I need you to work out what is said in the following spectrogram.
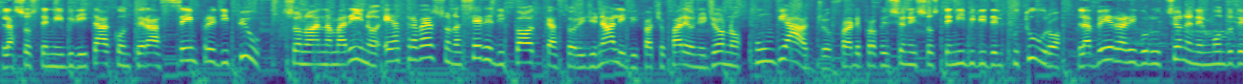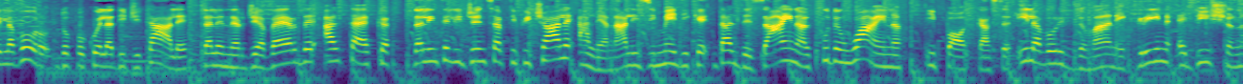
la sostenibilità conterà sempre di più? Sono Anna Marino e attraverso una serie di podcast originali vi faccio fare ogni giorno un viaggio fra le professioni sostenibili del futuro, la vera rivoluzione nel mondo del lavoro dopo quella digitale, dall'energia verde al tech, dall'intelligenza artificiale alle analisi mediche, dal design al food and wine. I podcast, i lavori di domani, Green Edition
